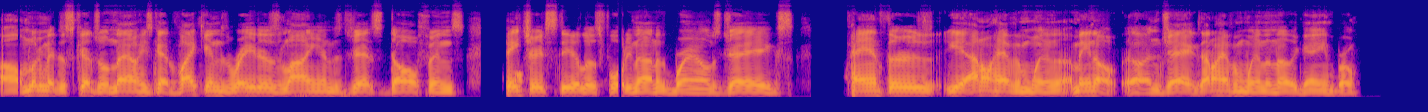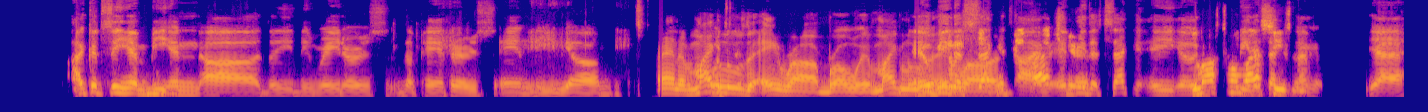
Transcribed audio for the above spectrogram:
Uh, I'm looking at the schedule now. He's got Vikings, Raiders, Lions, Jets, Dolphins, Patriots, Steelers, 49ers, Browns, Jags, Panthers. Yeah, I don't have him winning. I mean, no, uh, and Jags. I don't have him winning another game, bro. I could see him beating uh, the the Raiders, the Panthers, and the. Um, And if Mike What's lose to A Rod, bro, if Mike lose the ARB, it'll be A the second time. It'd be the second. It He lost to him last season. time. Yeah,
